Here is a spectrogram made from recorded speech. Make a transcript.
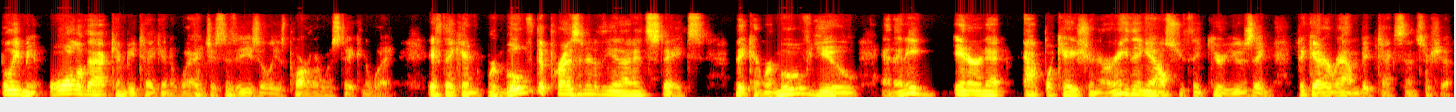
Believe me, all of that can be taken away just as easily as Parler was taken away. If they can remove the president of the United States, they can remove you and any internet application or anything else you think you're using to get around big tech censorship.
